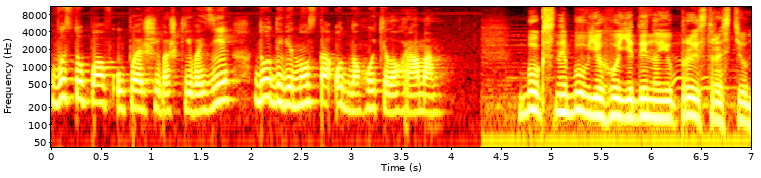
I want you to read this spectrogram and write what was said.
Виступав у першій важкій вазі до 91 кілограма. Бокс не був його єдиною пристрастю.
